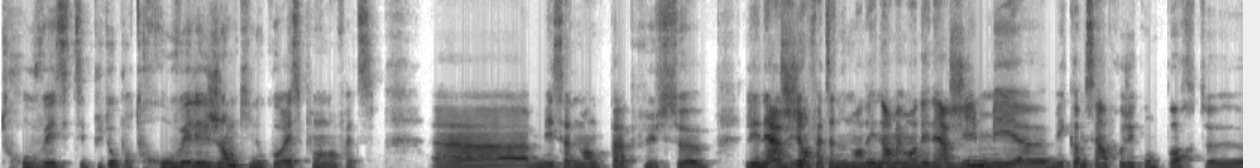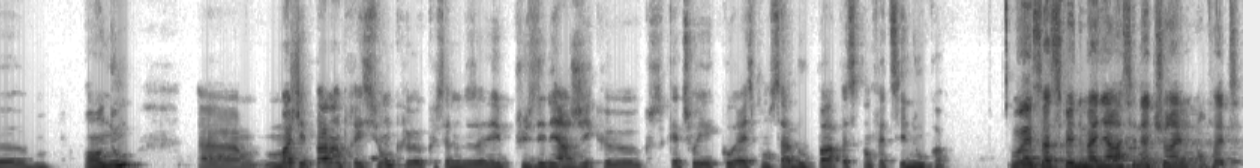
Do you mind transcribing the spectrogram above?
trouver, c'était plutôt pour trouver les gens qui nous correspondent en fait. Euh, mais ça ne demande pas plus euh, l'énergie. En fait, ça nous demande énormément d'énergie, mais, euh, mais comme c'est un projet qu'on porte en nous, moi, j'ai pas l'impression que, ça nous donnait plus d'énergie que, qu'elle soit éco-responsable ou pas, parce qu'en fait, c'est nous. Quoi. Ouais, ça se fait de manière assez naturelle, en fait.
